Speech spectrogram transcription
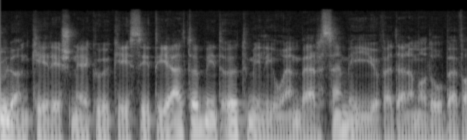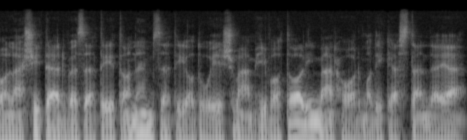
Külön kérés nélkül készíti el több mint 5 millió ember személyi jövedelemadó bevallási tervezetét a Nemzeti Adó és Vámhivatal immár harmadik esztendeje.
